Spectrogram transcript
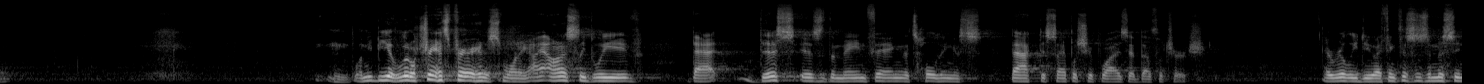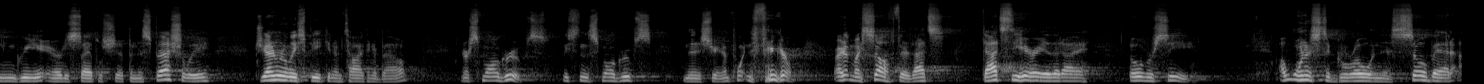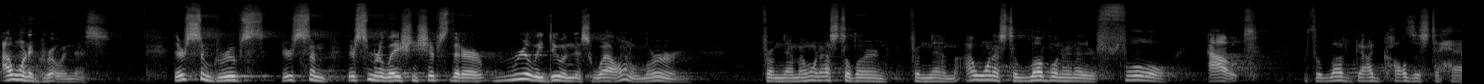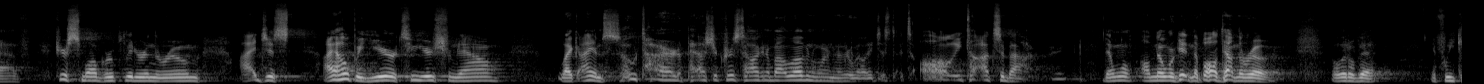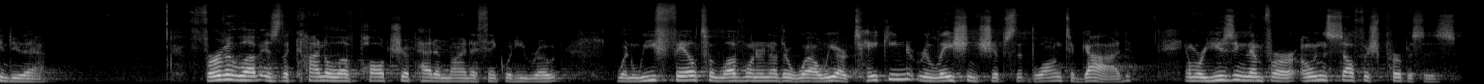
Hmm, let me be a little transparent this morning. I honestly believe that this is the main thing that's holding us back discipleship wise at Bethel Church. I really do. I think this is a missing ingredient in our discipleship, and especially, generally speaking, I'm talking about in our small groups, at least in the small groups ministry. And I'm pointing the finger right at myself there. That's, that's the area that I oversee. I want us to grow in this so bad. I want to grow in this. There's some groups, there's some, there's some relationships that are really doing this well. I want to learn from them. I want us to learn from them. I want us to love one another full out with the love God calls us to have. If you're a small group leader in the room, I just, I hope a year or two years from now, like I am so tired of Pastor Chris talking about loving one another. Well, he just, that's all he talks about. Then we'll, I'll know we're getting the ball down the road a little bit if we can do that. Fervent love is the kind of love Paul Tripp had in mind, I think, when he wrote, When we fail to love one another well, we are taking relationships that belong to God and we're using them for our own selfish purposes.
